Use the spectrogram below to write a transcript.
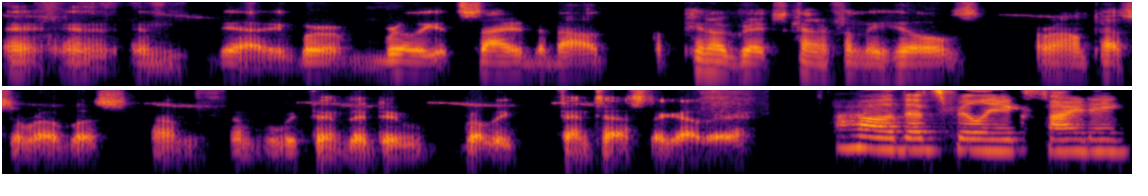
and, and, and, yeah, we're really excited about Pinot grapes kind of from the hills around Paso Robles. Um, we think they do really fantastic out there. Oh, that's really exciting.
